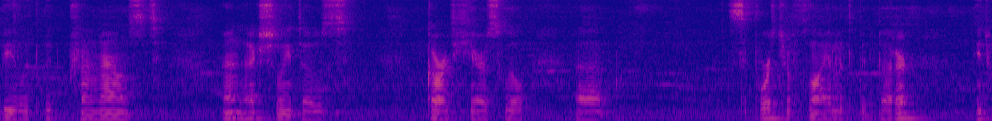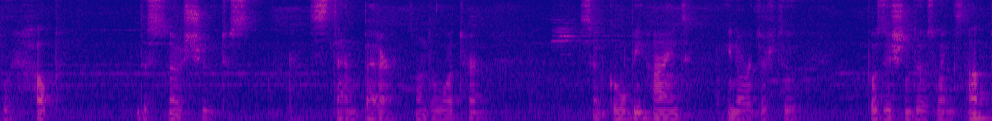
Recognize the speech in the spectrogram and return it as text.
be a little bit pronounced. And actually those guard hairs will uh, support your fly a little bit better. It will help the snowshoe to stand better on the water. So go behind in order to position those wings up.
